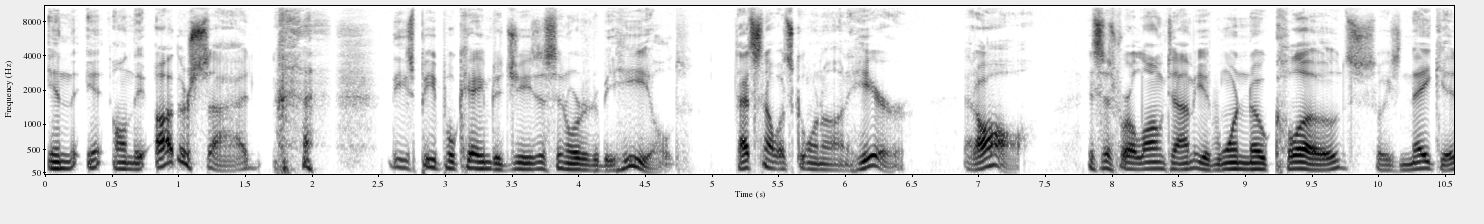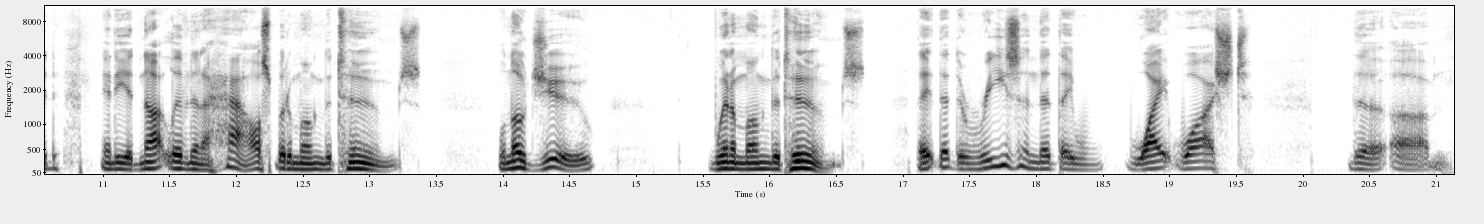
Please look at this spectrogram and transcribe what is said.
in, in on the other side, these people came to Jesus in order to be healed. That's not what's going on here at all. It says, For a long time he had worn no clothes, so he's naked, and he had not lived in a house, but among the tombs. Well, no Jew went among the tombs. They, that the reason that they whitewashed the um,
